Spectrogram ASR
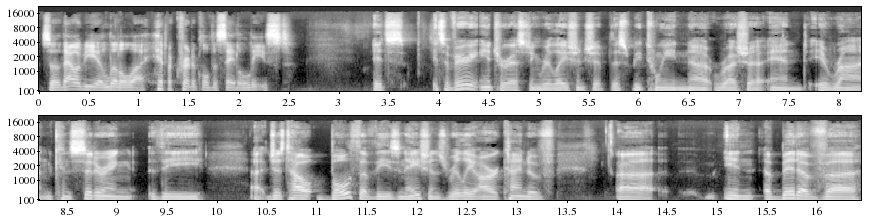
So, that would be a little uh, hypocritical to say the least. It's it's a very interesting relationship this between uh, Russia and Iran, considering the uh, just how both of these nations really are kind of uh, in a bit of uh,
